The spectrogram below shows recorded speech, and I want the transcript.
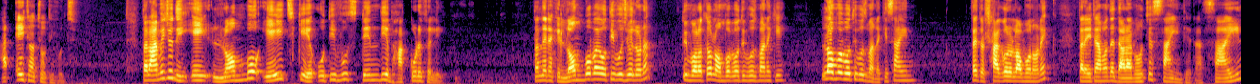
আর এইটা হচ্ছে অতিভুজ। তাহলে আমি যদি এই লম্ব এইচকে অতিভুজ টেন দিয়ে ভাগ করে ফেলি, তাহলে এটা কি লম্ব বা অতিভুজ হলো না? তুমি বলো তো, লম্ব বা অতিভুজ মানে কি? লম্ব বা অতিভুজ মানে কি? সাইন। তাই তো, সাগরে লবণ অনেক। তাহলে এটা আমাদের দাঁড়াবে হচ্ছে sine theta sine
